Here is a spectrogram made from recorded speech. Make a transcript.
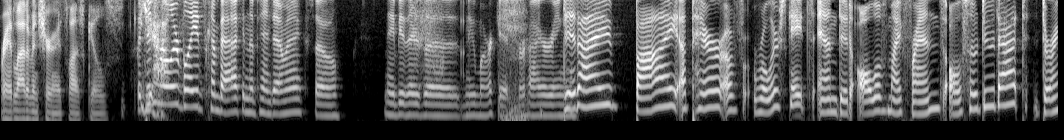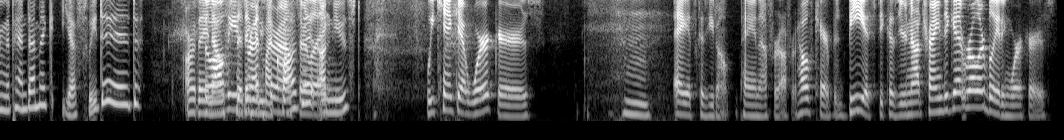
Right, a lot of insurance, a lot of skills. But didn't Yeah. rollerblades come back in the pandemic? So maybe there's a new market for hiring. Did I buy a pair of roller skates and did all of my friends also do that during the pandemic? Yes, we did. Are they So now sitting in my closet like- unused? We can't get workers. Hmm. A, it's because you don't pay enough or offer health care. But B, it's because you're not trying to get rollerblading workers.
